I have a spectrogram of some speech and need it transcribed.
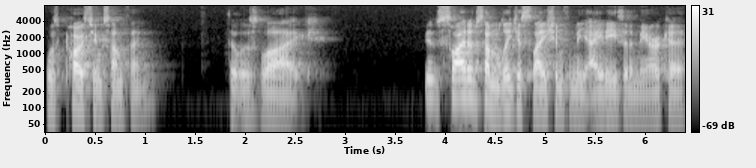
was posting something that was like it cited some legislation from the '80s in America.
